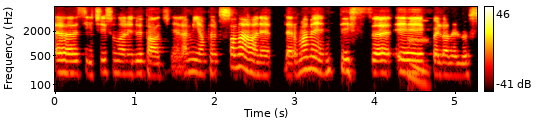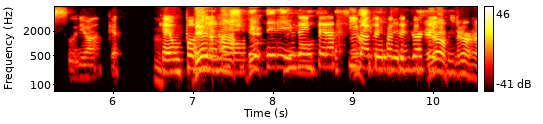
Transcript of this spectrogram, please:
eh, sì, ci sono le due pagine, la mia personale, Dermamentis, e mm. quella dello studio anche, mm. che è un po' Derma... meno interattiva per quanto riguarda però, però,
